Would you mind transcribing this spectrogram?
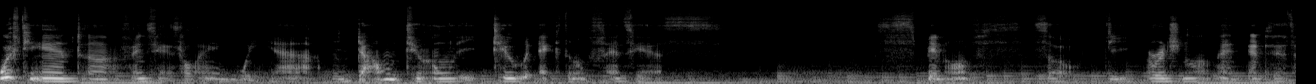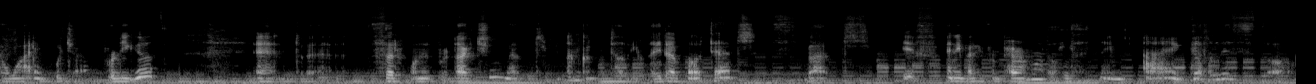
with the end of NCIS LA, we are down to only two active NCIS spin offs. So the original and NCS Hawaii, which are pretty good, and uh, third one in production, but I'm going to tell you later about that. But if anybody from Paramount is listening, I got a list of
